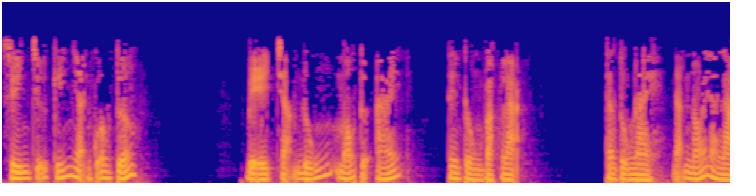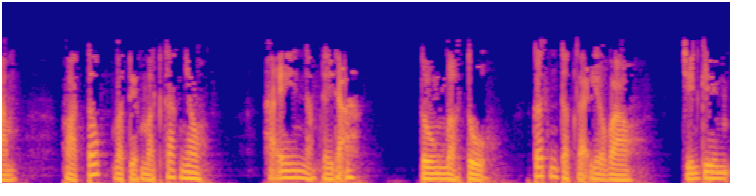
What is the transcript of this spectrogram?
xin chữ ký nhận của ông tướng. Bị chạm đúng máu tự ái, tên Tùng vặc lại. Thằng Tùng này đã nói là làm, hòa tốc và tuyệt mật khác nhau. Hãy nằm đây đã. Tùng mở tủ, cất tập lại liệu vào. Chín kim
